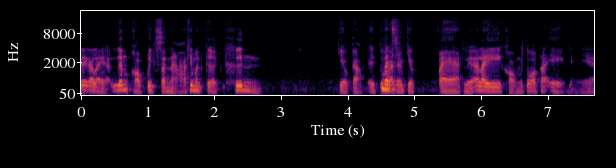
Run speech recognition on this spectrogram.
เรียกอะไรอะเรื่องของปริศนาที่มันเกิดขึ้น เกี่ยวกับไอตัวเหมือนอาจจะเกี่ยวกับแฝดหรืออะไรของตัวพระเอกอย่างเงี้ย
